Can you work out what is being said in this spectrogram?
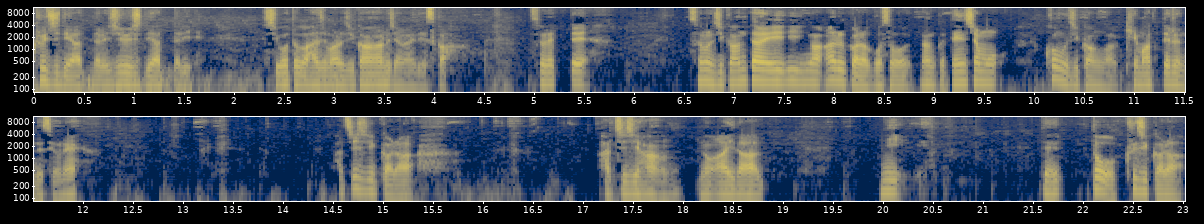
9時であったり10時であったり、仕事が始まる時間あるじゃないですか。それって、その時間帯があるからこそ、なんか電車も混む時間が決まってるんですよね。8時から8時半の間に、で、と9時から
